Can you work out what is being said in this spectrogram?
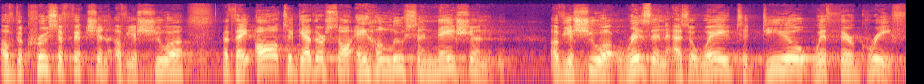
of the crucifixion of Yeshua that they altogether saw a hallucination of Yeshua risen as a way to deal with their grief.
